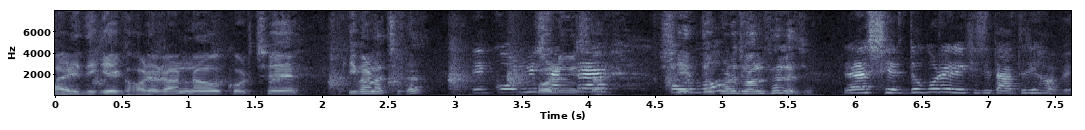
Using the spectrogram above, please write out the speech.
আর এদিকে ঘরে রান্নাও করছে। কি বানাচ্ছে তা? এই কলমি কলমি শাকটা সেদ্ধ করে জল ফেলেছে? এটা সেদ্ধ করে রেখেছি তাড়াতাড়ি হবে।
